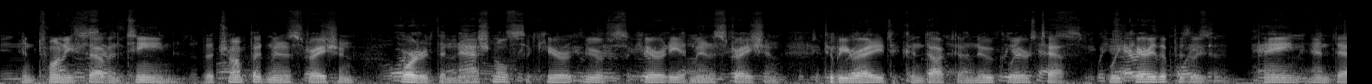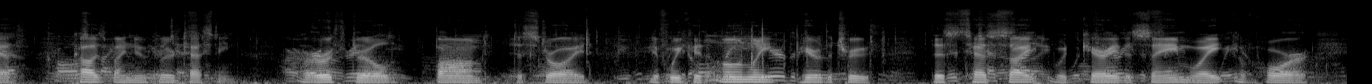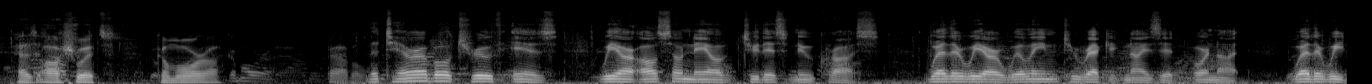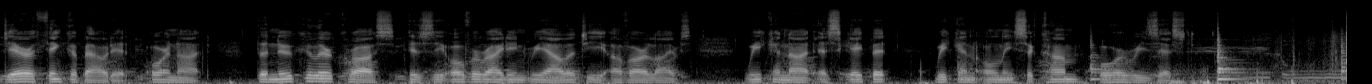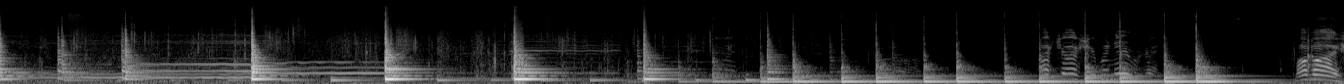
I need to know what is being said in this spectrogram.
In 2017, the Trump administration ordered the National Security, Administration to be ready to conduct a nuclear test. We carry the position, pain and death caused by nuclear testing. Our Earth drilled, bombed, destroyed. If we could only hear the truth, this test site would carry the same weight of horror as Auschwitz, Gomorrah, Babylon. The terrible truth is, we are also nailed to this new cross, whether we are willing to recognize it or not, whether we dare think about it or not. The nuclear cross is the overriding reality of our lives. We cannot escape it. We can only succumb or resist.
